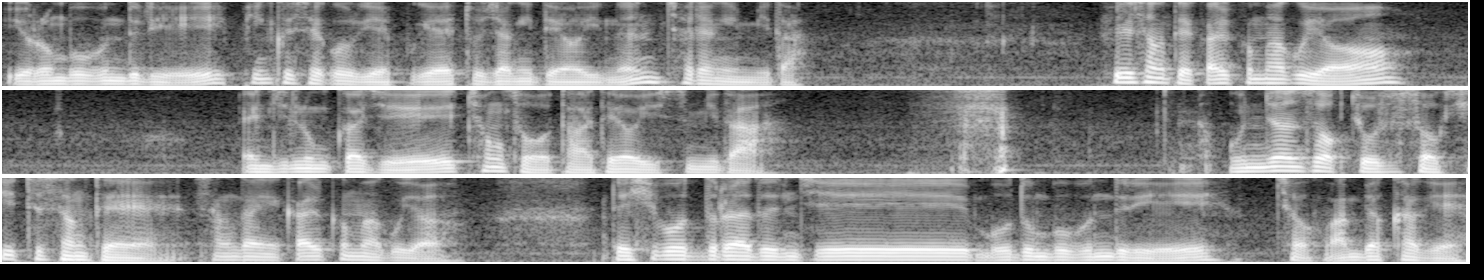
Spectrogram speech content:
이런 부분들이 핑크색으로 예쁘게 도장이 되어 있는 차량입니다. 휠 상태 깔끔하고요. 엔진룸까지 청소 다 되어 있습니다. 운전석, 조수석, 시트 상태 상당히 깔끔하고요. 대시보드라든지 모든 부분들이 완벽하게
